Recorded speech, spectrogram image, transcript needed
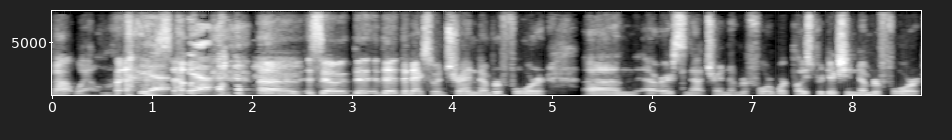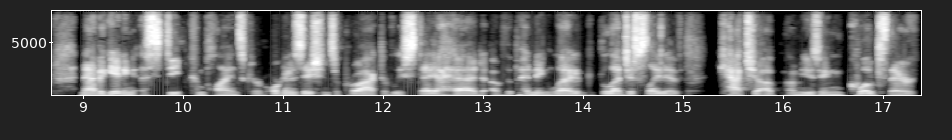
not well. Yeah. so, yeah. uh, so the, the the next one, trend number four, um, or it's not trend number four, workplace prediction number four, navigating a steep compliance curve. Organizations are proactively stay ahead of the pending leg- legislative catch up, I'm using quotes there,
